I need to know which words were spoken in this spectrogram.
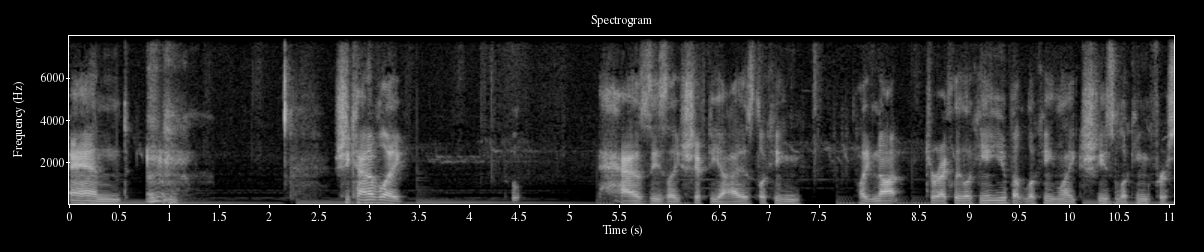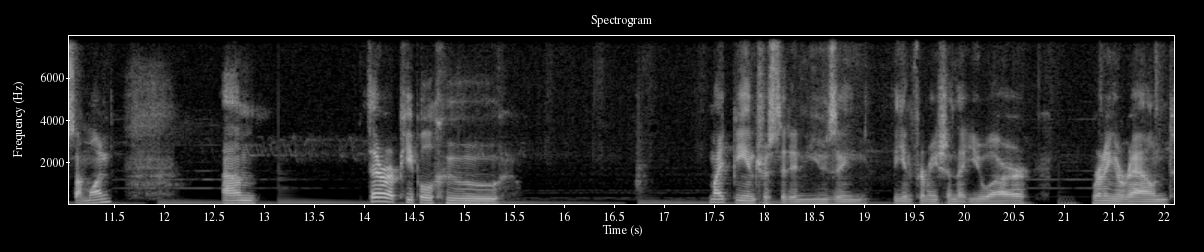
and she kind of like has these like shifty eyes looking like not directly looking at you but looking like she's looking for someone. Um there are people who might be interested in using the information that you are running around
